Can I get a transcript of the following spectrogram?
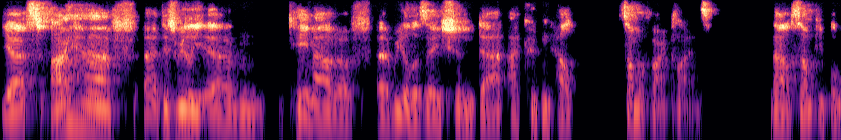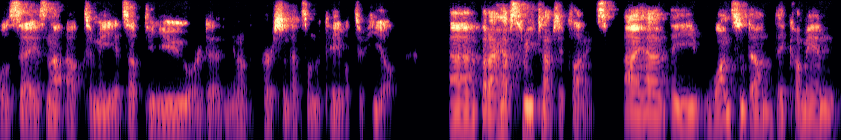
Yes, I have. Uh, this really um, came out of a realization that I couldn't help some of my clients. Now, some people will say it's not up to me; it's up to you or the you know the person that's on the table to heal. Uh, but I have three types of clients. I have the once and done. They come in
